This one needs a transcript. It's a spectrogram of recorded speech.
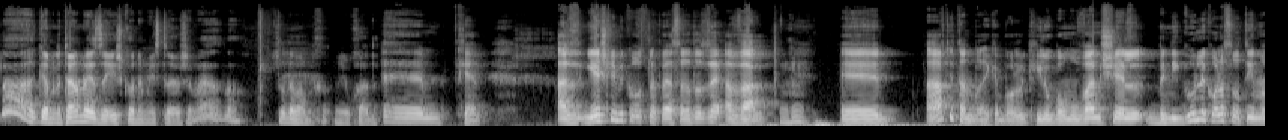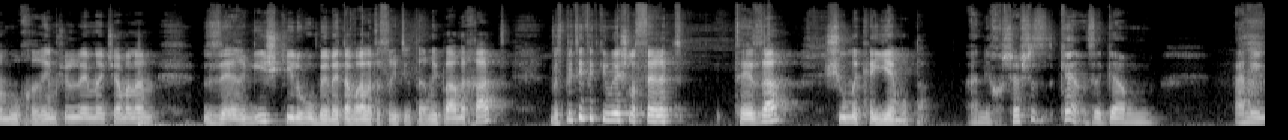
לא, גם נתנו לאיזה איש קודם להסתובב שם, אז לא, שום דבר מיוחד. אמ, כן. אז יש לי ביקורת כלפי הסרט הזה, אבל אה, אהבתי את אנברקבול, כאילו במובן של בניגוד לכל הסרטים המאוחרים של. Night Shyamalan, זה הרגיש כאילו הוא באמת עבר לתסריט יותר מפעם אחת, וספציפית כאילו יש לסרט תזה שהוא מקיים אותה. אני חושב שזה, כן, זה גם, אני,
